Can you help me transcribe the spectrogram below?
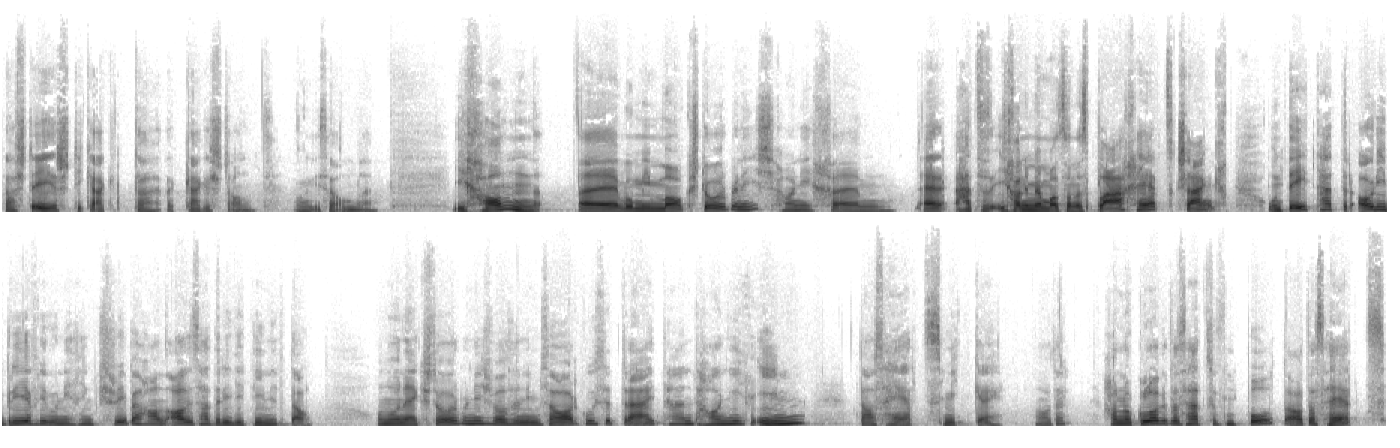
Das ist der erste Gegenstand, den ich sammle. Ich habe äh, wo mein Mann gestorben ist, habe ich, ähm, er hat, ich habe ihm mal so ein Blechherz geschenkt und dort hat er alle Briefe, die ich ihm geschrieben habe, alles hat er in dort rein Und als er gestorben ist, als sie ihn im Sarg rausgetragen haben, habe ich ihm das Herz mitgegeben. Oder? Ich habe noch geschaut, was hat es auf dem Pult an, das Herz.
